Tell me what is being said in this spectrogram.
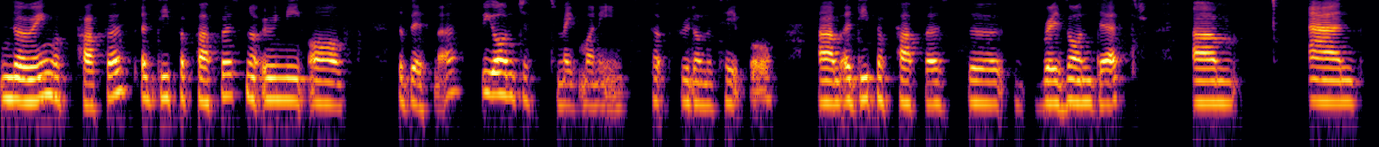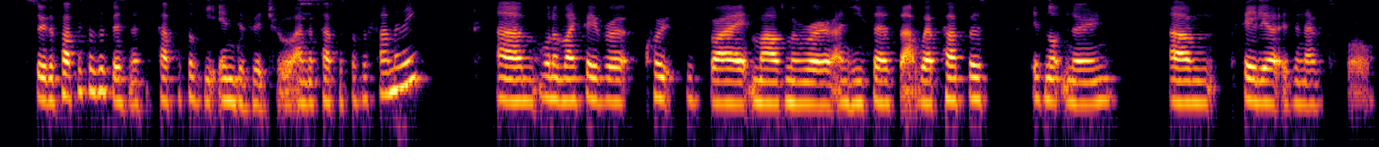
knowing of purpose, a deeper purpose, not only of the business, beyond just to make money, to put food on the table, um, a deeper purpose, the raison d'etre. Um, and so the purpose of the business, the purpose of the individual, and the purpose of the family. Um, one of my favorite quotes is by Myles Munroe, and he says that where purpose is not known, um, failure is inevitable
